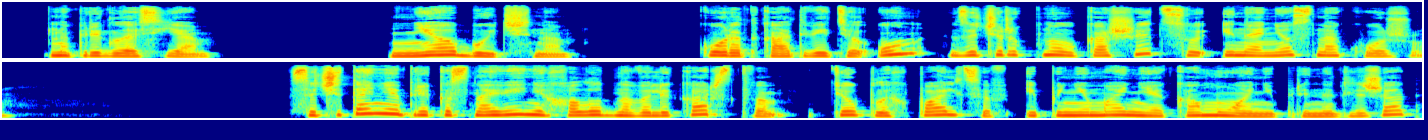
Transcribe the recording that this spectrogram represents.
— напряглась я. «Необычно», — коротко ответил он, зачерпнул кашицу и нанес на кожу. Сочетание прикосновений холодного лекарства, теплых пальцев и понимания, кому они принадлежат,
